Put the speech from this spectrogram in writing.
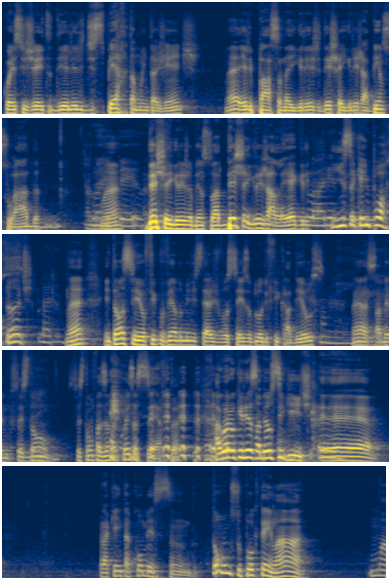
com esse jeito dele, ele desperta muita gente. Né? Ele passa na igreja, deixa a igreja abençoada. Glória não é? a Deus. Deixa a igreja abençoada, deixa a igreja alegre. Glória e isso é que é importante. Né? Então, assim, eu fico vendo o ministério de vocês, eu glorifico a Deus, né? sabendo que vocês estão, vocês estão fazendo a coisa certa. Agora, eu queria saber o seguinte: é, para quem está começando, então vamos supor que tem lá uma,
